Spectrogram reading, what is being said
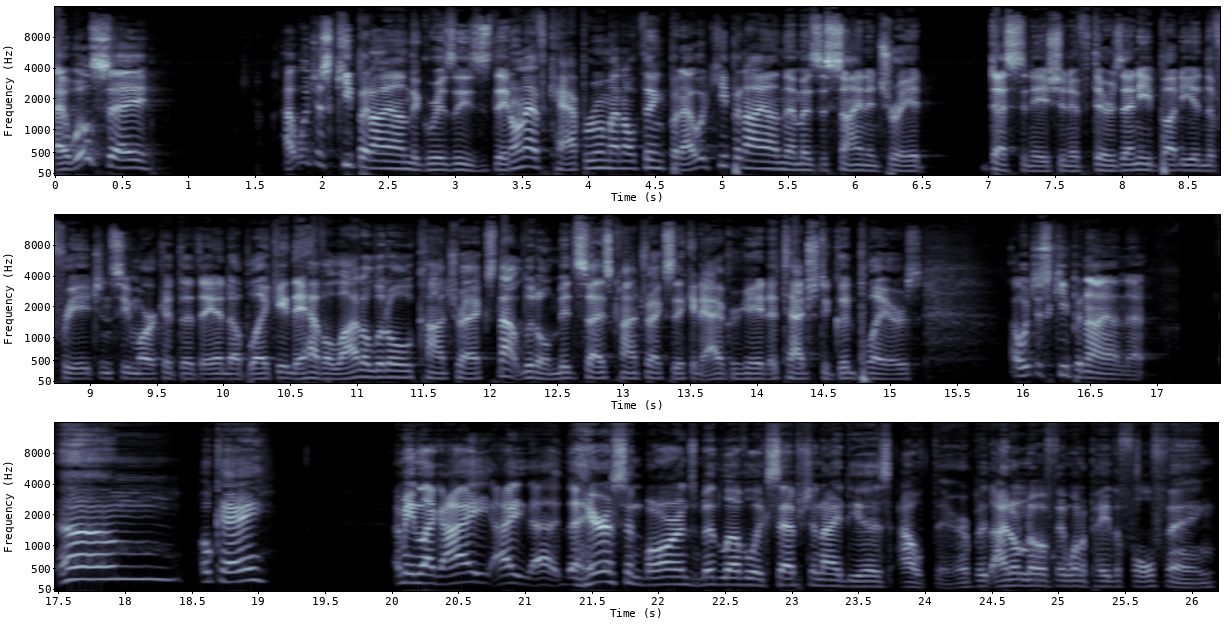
I will say, I would just keep an eye on the Grizzlies. They don't have cap room, I don't think, but I would keep an eye on them as a sign and trade destination. If there's anybody in the free agency market that they end up liking, they have a lot of little contracts, not little, mid-sized contracts they can aggregate attached to good players. I would just keep an eye on that. Um. Okay. I mean, like I, I, uh, the Harrison Barnes mid-level exception idea is out there, but I don't know if they want to pay the full thing.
